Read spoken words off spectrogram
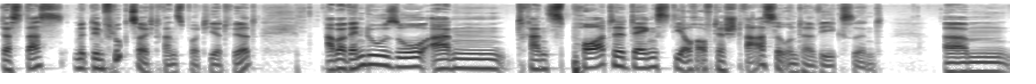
dass das mit dem Flugzeug transportiert wird. Aber wenn du so an Transporte denkst, die auch auf der Straße unterwegs sind, ähm,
